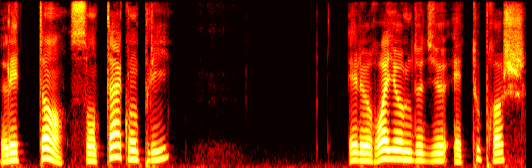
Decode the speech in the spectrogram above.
Les temps sont accomplis et le royaume de Dieu est tout proche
